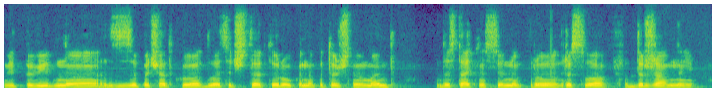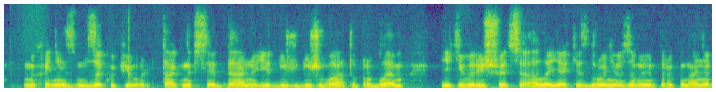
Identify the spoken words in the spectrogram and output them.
Відповідно, з початку 24-го року на поточний момент достатньо сильно прогресував державний механізм закупівель. Так, не все ідеально, є дуже дуже багато проблем, які вирішуються, але якість дронів, за моїм переконанням,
